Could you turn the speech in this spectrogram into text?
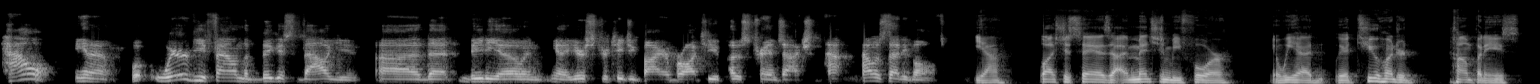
How you know where have you found the biggest value uh, that BDO and you know your strategic buyer brought to you post transaction? How how has that evolved? Yeah, well, I should say as I mentioned before, you know, we had we had 200 companies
